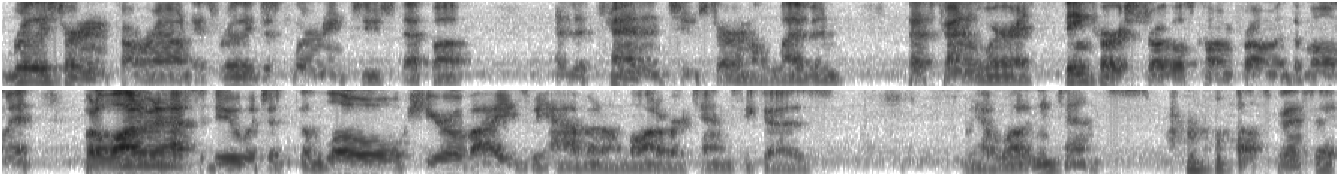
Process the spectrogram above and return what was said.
really starting to come around. It's really just learning to step up as a 10 and 2 star and 11. That's kind of where I think our struggles come from at the moment. But a lot of it has to do with just the low hero values we have on a lot of our 10s because we have a lot of new tens. what else can I say?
